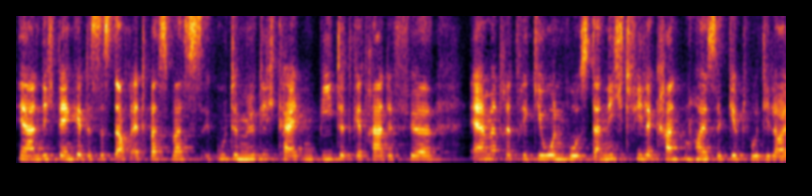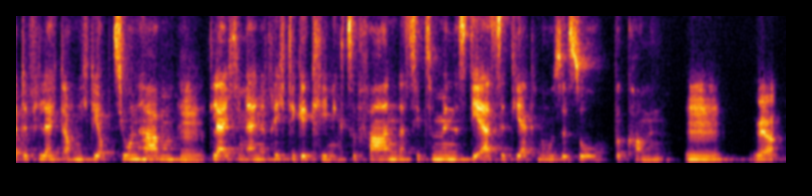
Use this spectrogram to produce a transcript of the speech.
Ja, und ich denke, das ist auch etwas, was gute Möglichkeiten bietet, gerade für ärmere Regionen, wo es dann nicht viele Krankenhäuser gibt, wo die Leute vielleicht auch nicht die Option haben, mhm. gleich in eine richtige Klinik zu fahren, dass sie zumindest die erste Diagnose so bekommen. Mhm. Ja,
